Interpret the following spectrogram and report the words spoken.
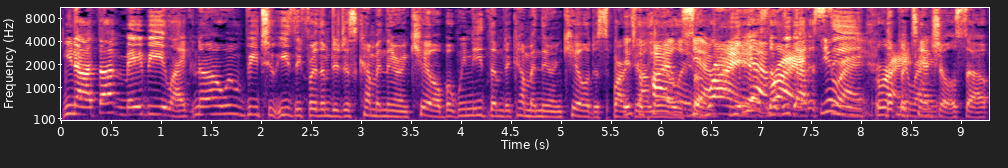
you know, I thought maybe like no, it would be too easy for them to just come in there and kill, but we need them to come in there and kill to spark It's the pilot. So, Yeah. Right. Yeah, Yeah, so we got to see You're right. the Right. Potential. So,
